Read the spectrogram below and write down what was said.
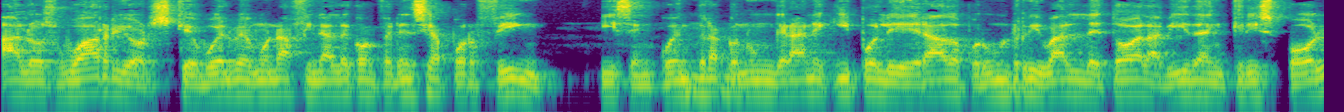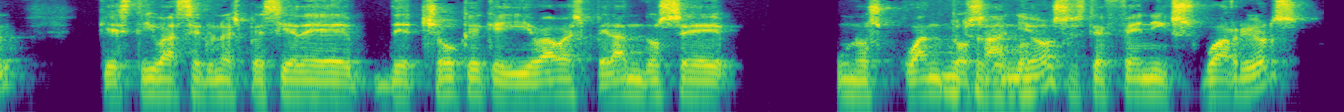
a los Warriors que vuelven a una final de conferencia por fin y se encuentra con un gran equipo liderado por un rival de toda la vida en Chris Paul, que este iba a ser una especie de, choque que llevaba esperándose unos cuantos años, este Phoenix Warriors.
